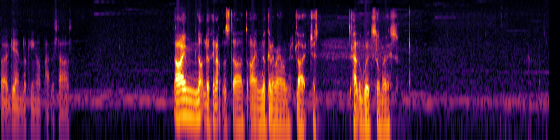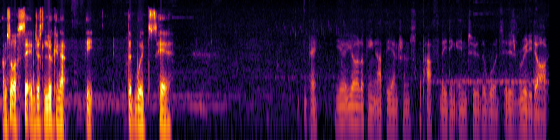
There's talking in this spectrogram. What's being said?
but again looking up at the stars. I'm not looking up the stars. I'm looking around, like just at the woods almost. I'm sort of sitting, just looking at the woods here. Okay. You, you're looking at the entrance, the path leading into the woods. It is really dark.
